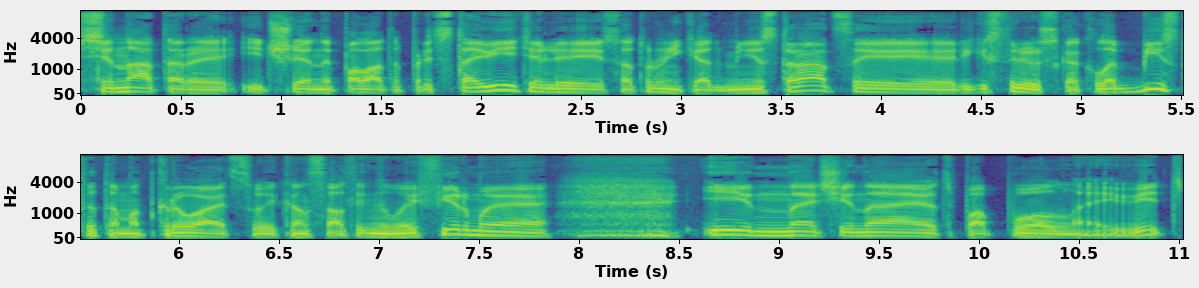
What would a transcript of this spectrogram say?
сенаторы и члены палаты представителей, сотрудники администрации регистрируются как лоббисты, там открывают свои консалтинговые фирмы и начинают по полной. Ведь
